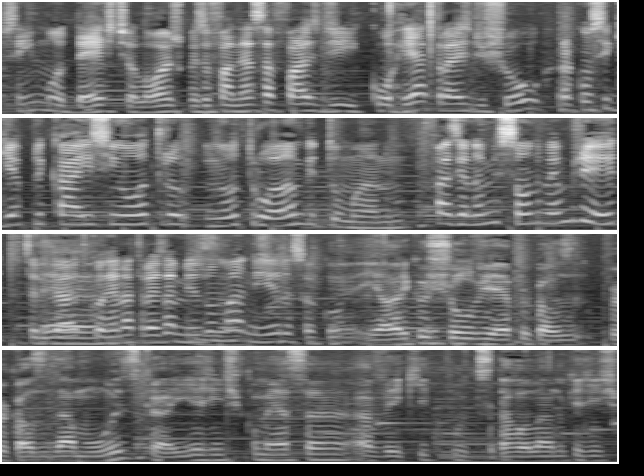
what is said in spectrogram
sem modéstia, lógico, mas eu falo nessa fase de correr atrás de show pra conseguir aplicar isso em outro, em outro âmbito, mano, fazendo a missão do mesmo jeito, tá ligado? É. Correndo atrás da mesma Exato. maneira, sacou? É, E a hora que o show vier por causa, por causa da música, aí a gente começa a ver que, putz, tá rolando o que a gente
